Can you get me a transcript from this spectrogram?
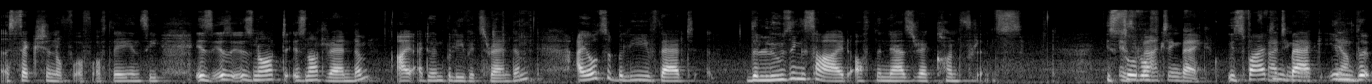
a section of, of, of the ANC, is, is, is, not, is not random. I, I don't believe it's random. I also believe that the losing side of the NASREC conference is Is sort fighting back. of is fighting, Fighting back, back, in yeah. the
